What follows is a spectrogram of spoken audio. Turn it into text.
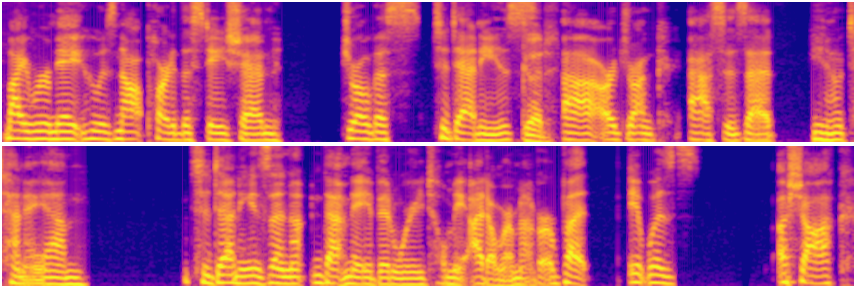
my roommate, who is not part of the station, drove us to Denny's. Good. Uh, our drunk asses at you know 10 a.m. to Denny's, and that may have been where he told me. I don't remember, but it was a shock.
